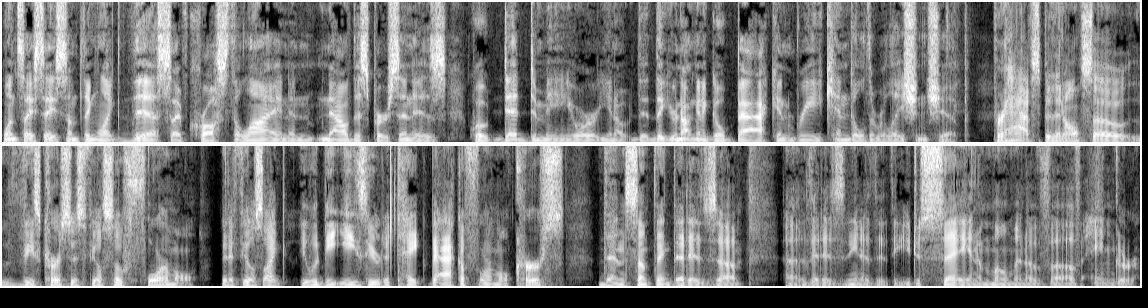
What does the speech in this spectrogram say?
once I say something like this, I've crossed the line, and now this person is quote dead to me, or you know th- that you're not going to go back and rekindle the relationship. Perhaps, but then also these curses feel so formal that it feels like it would be easier to take back a formal curse than something that is uh, uh, that is you know that, that, you just say in a moment of uh, of anger.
